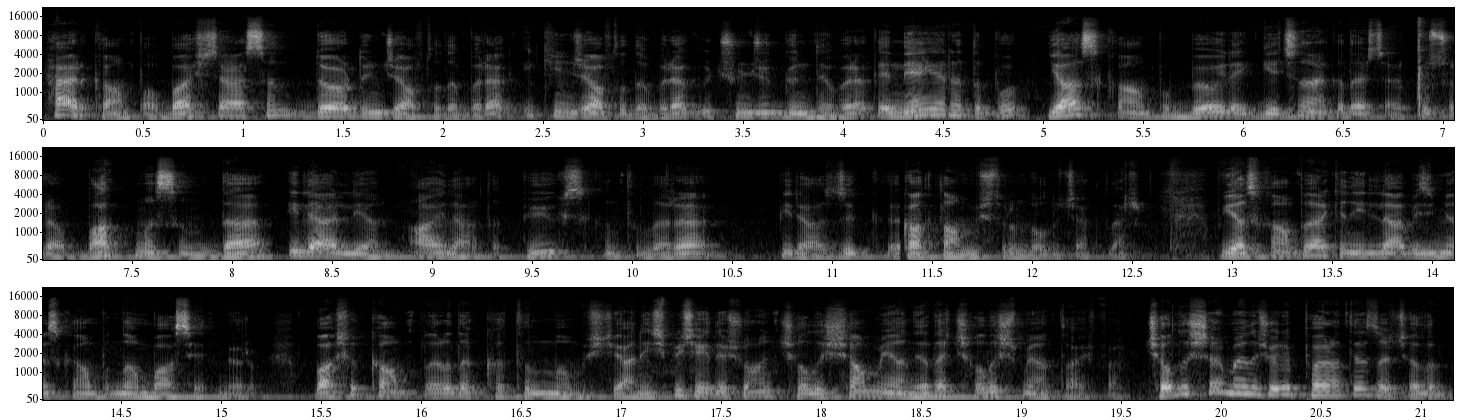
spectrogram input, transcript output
Her kampa başlarsın. Dördüncü haftada bırak. ikinci haftada bırak. Üçüncü günde bırak. E neye yaradı bu? Yaz kampı böyle geçen arkadaşlar kusura bakmasın da ilerleyen aylarda büyük sıkıntılara birazcık katlanmış durumda olacaklar. Bu yaz kampı derken illa bizim yaz kampından bahsetmiyorum. Başka kamplara da katılmamış. Yani hiçbir şeyde şu an çalışamayan ya da çalışmayan tayfa. Çalışamayan şöyle parantez açalım.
